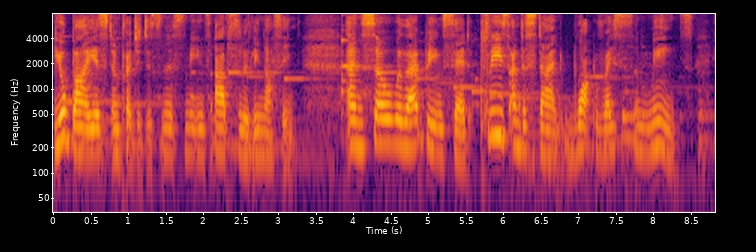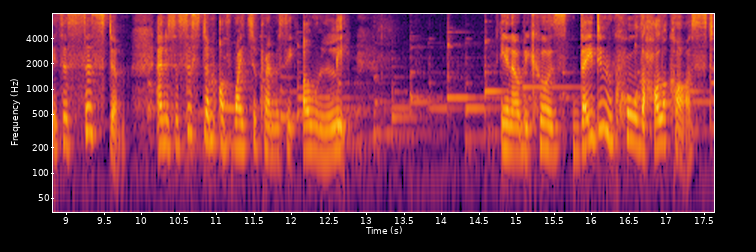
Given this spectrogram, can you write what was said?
Your biased and prejudicedness means absolutely nothing. And so, with that being said, please understand what racism means. It's a system, and it's a system of white supremacy only you know, because they didn't call the Holocaust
